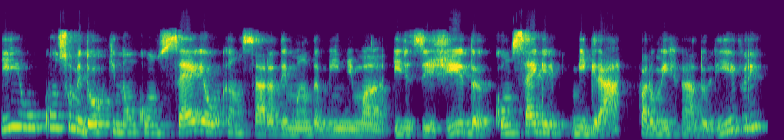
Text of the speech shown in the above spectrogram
E o consumidor que não consegue alcançar a demanda mínima exigida consegue migrar para o mercado livre?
